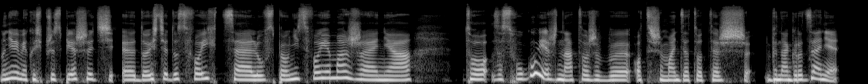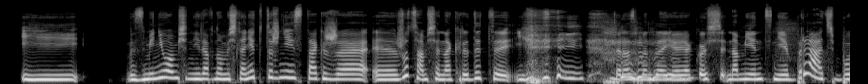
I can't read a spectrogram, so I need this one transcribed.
no nie wiem, jakoś przyspieszyć e, dojście do swoich celów, spełnić swoje marzenia, to zasługujesz na to, żeby otrzymać za to też wynagrodzenie. I zmieniło mi się niedawno myślenie. To też nie jest tak, że e, rzucam się na kredyty i, teraz będę je jakoś namiętnie brać, bo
